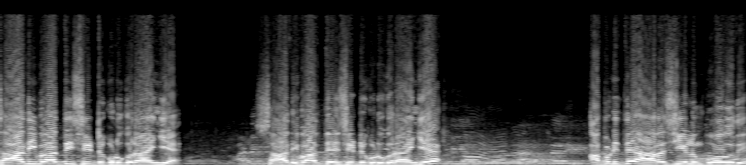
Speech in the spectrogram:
சாதி பார்த்து சீட்டு கொடுக்குறாங்க. சாதி பார்த்தே சீட்டு கொடுக்குறாங்க. அப்படித்தான் அரசியலும் போகுது.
